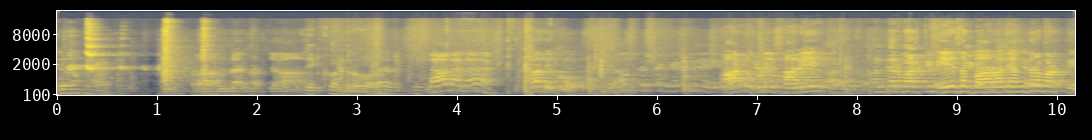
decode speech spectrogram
ਲੈ ਖਰਚਾ ਦੇਖੋ ਅੰਦਰ ਹੋਰ ਆ ਦੇਖੋ। ਆ ਟੁਕੜੇ ਸਾਰੇ ਅੰਦਰ ਵੜ ਕੇ। ਇਸ 12 ਦੇ ਅੰਦਰ ਵੜ ਕੇ।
